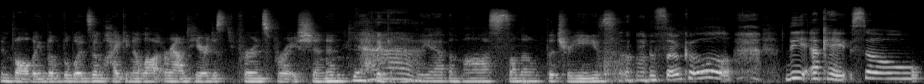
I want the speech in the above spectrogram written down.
involving the, the woods. I'm hiking a lot around here just for inspiration and Yeah. thinking, oh, yeah, the moss on the, the trees. That's so cool. The okay, so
